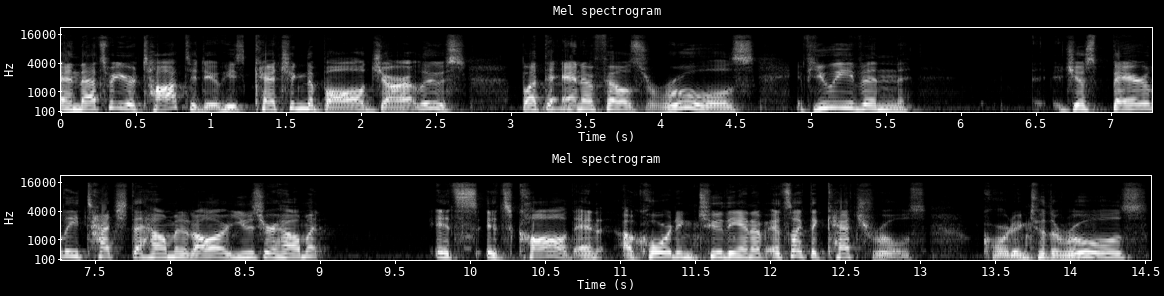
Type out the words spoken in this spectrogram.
and that's what you're taught to do. He's catching the ball, jar it loose. But the mm-hmm. NFL's rules, if you even just barely touch the helmet at all or use your helmet, it's it's called, and according to the NFL, it's like the catch rules. According to the mm-hmm. rules,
